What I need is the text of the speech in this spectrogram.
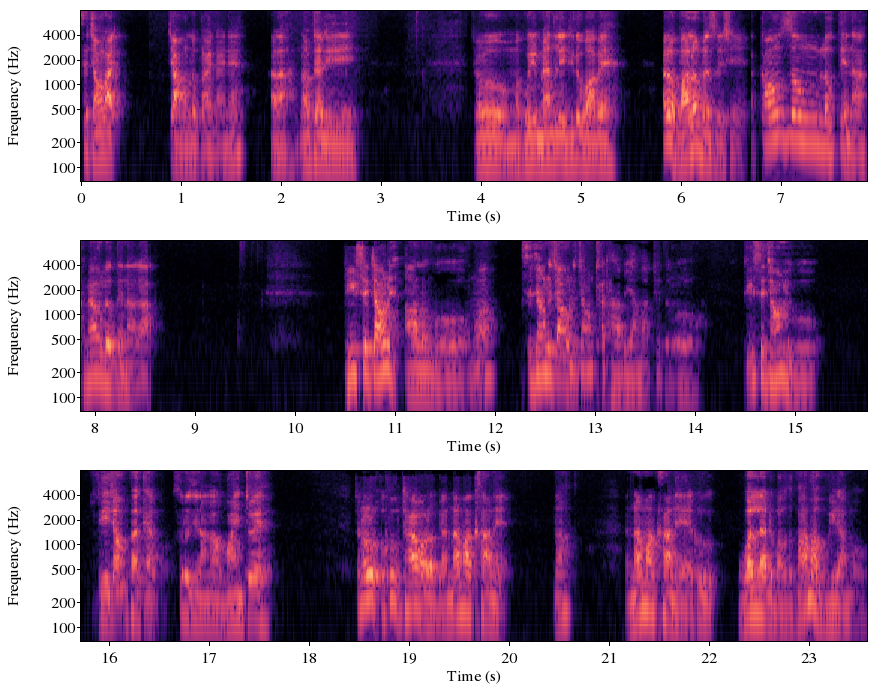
စစ်ကြောင်းလိုက်ကြောက်အောင်လုပ်လိုက်နိုင်တယ် ဟုတ်လားနောက်ထပ်ဒီကျွန်တော်တို့မကွေးမန္တလေးဒီလိုပါပဲအဲ့တော့ဘာလုပ်မလဲဆိုလို့ရှိရင်အကောင်းဆုံးလုပ်တင်တာခင်ဗျားတို့လုပ်တင်တာကဒီစစ်ကြောင်းတွေအားလုံးကိုနော်စစ်ကြောင်းတစ်ကြောင်းတစ်ကြောင်းထပ်ထားပေးရမှာဖြစ်တယ်လို့ဒီစစ်ကြောင်းတွေကိုလေကြောင်း backup ပေါ့ဆိုလိုချင်တာက wine တွဲကျွန်တော်တို့အခုထားပါတော့ဗျာနမခနဲ့နော်နမခနဲ့အခုဝက်လက်တော့ပါဆိုဘာမှဝေးတာမဟုတ်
